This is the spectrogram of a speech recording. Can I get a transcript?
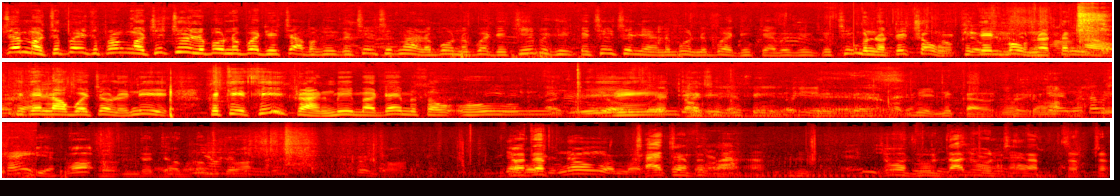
这么这辈子把我去追了不能不得嫁，不给个亲戚俺了不能不得接，不给个亲戚俩了不能不得嫁，不给个亲。不能得收，可得不能得熬，可得老不着了你，可得西干米嘛得么收哦，你可是是米那个水。好，你再讲，你再讲，要得，拆成这个，我做咱就那个这这。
